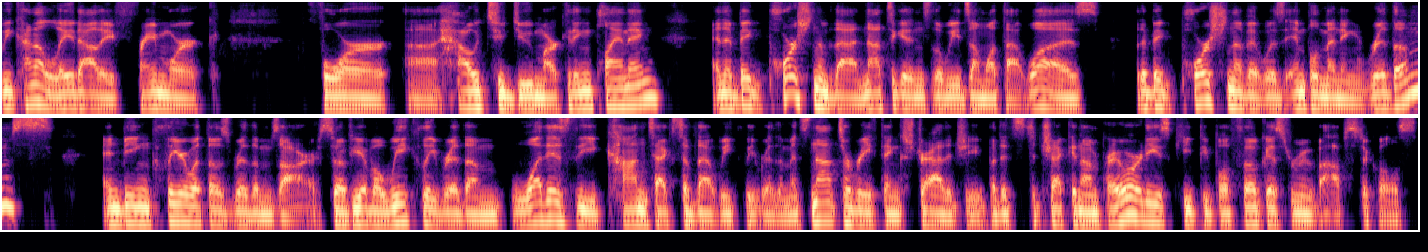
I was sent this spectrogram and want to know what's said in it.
We kind of laid out a framework for uh, how to do marketing planning. And a big portion of that, not to get into the weeds on what that was, but a big portion of it was implementing rhythms and being clear what those rhythms are. So if you have a weekly rhythm, what is the context of that weekly rhythm? It's not to rethink strategy, but it's to check in on priorities, keep people focused, remove obstacles.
